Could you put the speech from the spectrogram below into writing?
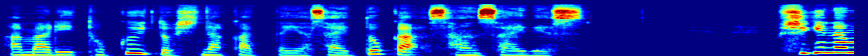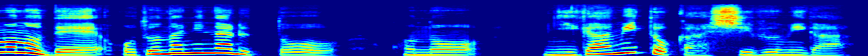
あまり得意としなかった野菜とか山菜です。不思議なもので、大人になると、この苦味とか渋みが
